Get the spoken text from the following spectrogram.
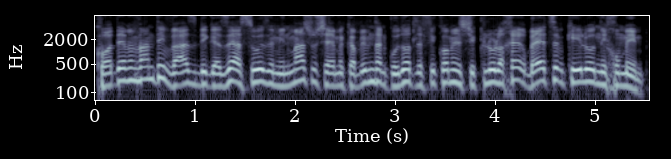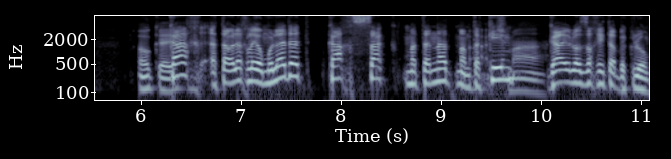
קודם הבנתי ואז בגלל זה עשו איזה מין משהו שהם מקבלים את הנקודות לפי כל מיני שקלול אחר בעצם כאילו ניחומים. אוקיי. קח אתה הולך ליום הולדת קח שק מתנת ממתקים תשמע. גם אם לא זכית בכלום.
